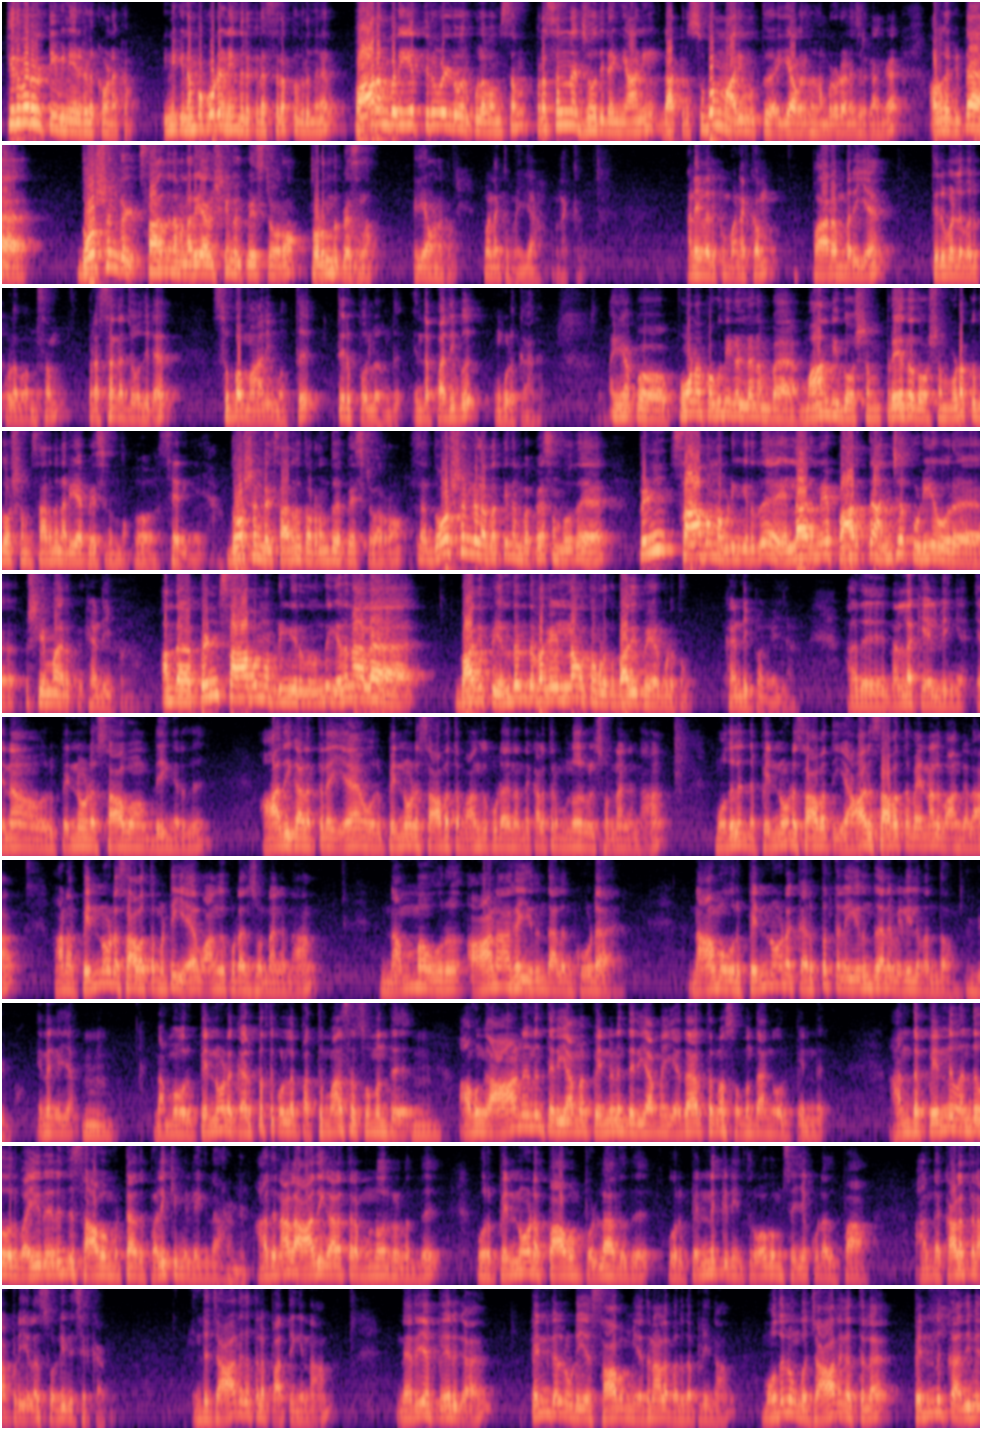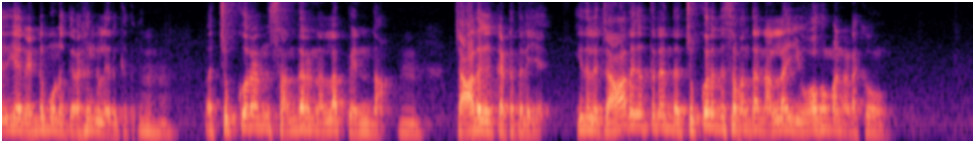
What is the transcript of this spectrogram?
திருவருள் டிவி நேர்களுக்கு வணக்கம். இன்னைக்கு நம்ம கூட இணைந்திருக்கிற சிறப்பு விருந்தினர் பாரம்பரிய திருவள்ளுவர் குல வம்சம் பிரசன்ன ஜோதிட ஞானி டாக்டர் சுபம் மாரிமுத்து ஐயா அவர்கள் நம்மளோட இணைஞ்சிருக்காங்க. அவங்க கிட்ட தோஷங்கள் சார்ந்து நம்ம நிறைய விஷயங்கள் பேசிட்டு வரோம். தொடர்ந்து பேசலாம். ஐயா வணக்கம். வணக்கம் ஐயா வணக்கம். அனைவருக்கும் வணக்கம். பாரம்பரிய திருவள்ளுவர் குல வம்சம் பிரசன்ன ஜோதிடர் சுபமாரிமுத்து திருப்பூர்லேருந்து. இந்த பதிவு உங்களுக்காக. ஐயா இப்போ போன பகுதிகளில் நம்ம மாந்தி தோஷம் பிரேத தோஷம் முடக்கு தோஷம் சார்ந்து நிறைய பேசியிருந்தோம். ஓ சரிங்க ஐயா. தோஷங்கள் சார்ந்து தொடர்ந்து பேசிட்டு வர்றோம். இந்த தோஷங்களை பத்தி நம்ம பேசும்போது பெண் சாபம் அப்படிங்கிறது எல்லாருமே பார்த்து அஞ்சக்கூடிய ஒரு விஷயமா இருக்கு. கண்டிப்பாக அந்த பெண் சாபம் அப்படிங்கிறது வந்து எதனால பாதிப்பு எந்தெந்த வகையிலாம் ஒருத்தவங்களுக்கு பாதிப்பை ஏற்படுத்தும்? கண்டிப்பாங்க ஐயா. அது நல்ல கேள்விங்க. ஏன்னா ஒரு பெண்ணோட சாபம் அப்படிங்கிறது ஆதி காலத்தில் ஏன் ஒரு பெண்ணோட சாபத்தை வாங்கக்கூடாதுன்னு அந்த காலத்தில் முன்னோர்கள் சொன்னாங்கன்னா முதல்ல இந்த பெண்ணோட சாபத்தை யார் சாபத்தை வேணாலும் வாங்கலாம். ஆனால் பெண்ணோட சாபத்தை மட்டும் ஏன் வாங்கக்கூடாதுன்னு சொன்னாங்கன்னா நம்ம ஒரு ஆணாக இருந்தாலும் கூட நாம் ஒரு பெண்ணோட கற்பத்தில் இருந்து தானே வெளியில் வந்தோம். கண்டிப்பா. என்னங்க ஐயா? நம்ம ஒரு பெண்ணோட கர்ப்பத்துக்குள்ளே பத்து மாதம் சுமந்து அவங்க ஆணுன்னு தெரியாமல் பெண்ணுன்னு தெரியாமல் யதார்த்தமாக சுமந்தாங்க ஒரு பெண்ணு. அந்த பெண்ணு வந்து ஒரு வயிறெறிஞ்சு சாபம் விட்டால் அது பழிக்கும் இல்லைங்களா. அதனால் ஆதி காலத்தில் முன்னோர்கள் வந்து ஒரு பெண்ணோட பாவம் பொல்லாதது ஒரு பெண்ணுக்கு நீ துரோகம் செய்யக்கூடாதுப்பா அந்த காலத்தில் அப்படியெல்லாம் சொல்லி வச்சுருக்காங்க. இந்த ஜாதகத்தில் பார்த்தீங்கன்னா நிறைய பேருங்க பெண்களுடைய சாபம் எதனால் வருது அப்படின்னா முதல்ல உங்கள் ஜாதகத்தில் பெண்ணுக்கு அதிபதியாக ரெண்டு மூணு கிரகங்கள் இருக்குது. இப்போ சுக்கிரன் சந்திரன் எல்லாம் பெண் தான். ஜாதக கட்டத்திலேயே. இதில் ஜாதகத்தில் இந்த சுக்கிர திசை வந்தால் நல்லா யோகமாக நடக்கும்.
